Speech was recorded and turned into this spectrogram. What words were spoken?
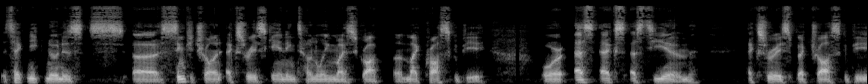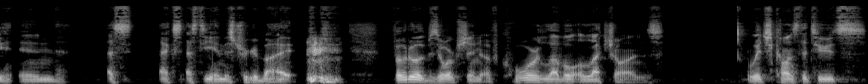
The technique known as uh, synchrotron X-ray scanning tunneling uh, microscopy, or SXSTM, X-ray spectroscopy in SXSTM is triggered by photoabsorption of core level electrons which constitutes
